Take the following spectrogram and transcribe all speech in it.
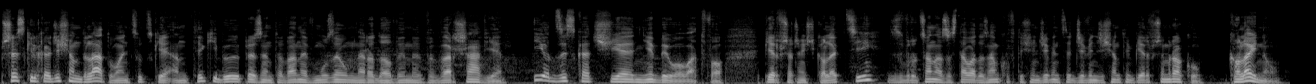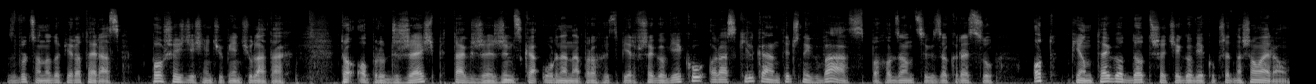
Przez kilkadziesiąt lat łańcuckie antyki były prezentowane w Muzeum Narodowym w Warszawie. I odzyskać je nie było łatwo. Pierwsza część kolekcji zwrócona została do zamku w 1991 roku. Kolejną zwrócono dopiero teraz, po 65 latach. To oprócz rzeźb także rzymska urna na prochy z I wieku oraz kilka antycznych was pochodzących z okresu od V do III wieku przed naszą erą.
